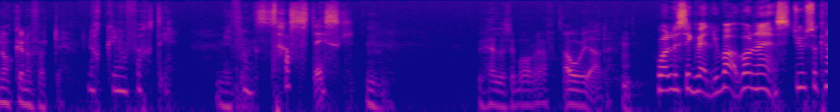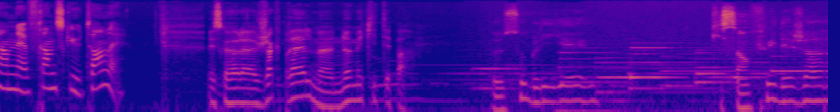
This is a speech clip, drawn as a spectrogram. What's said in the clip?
Noen og 40. Noen og 40. Me thinks. Fantastisk. Mm. Hun holder seg bra der. Oh, ja, det. Hun holder seg veldig bra. Du som kan eh, fransk uttale. Vi skal høre Jacques Brel med Ne me quitte pas. peut s'oublier, qui s'enfuit déjà?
